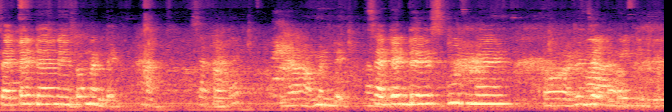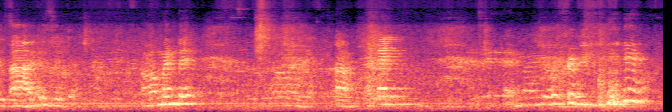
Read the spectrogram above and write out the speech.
सॅटरडे नाही तो मंडे. हां सॅटरडे. मंडे. स्कूल में मंडे?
